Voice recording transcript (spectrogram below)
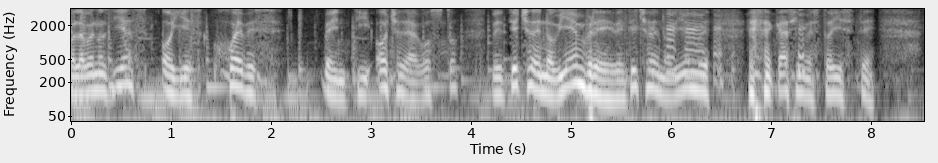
Hola, buenos días. Hoy es jueves 28 de agosto, 28 de noviembre, 28 de noviembre. Casi me estoy este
